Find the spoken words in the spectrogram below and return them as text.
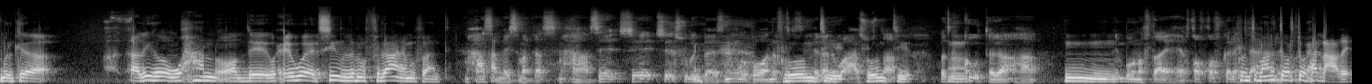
marka adiga waxaan dee waxay ugu aad si lama filaana ma fahantay maxaa samaysay markaas? Maxaa? See see see isku badbaadisay nin walba waa naftiisa waa xasuustaa dadka kow tagaan ahaa nin buu nafta ay ahayd qof qof kale runtii maalinta horta waxaa dhacday.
